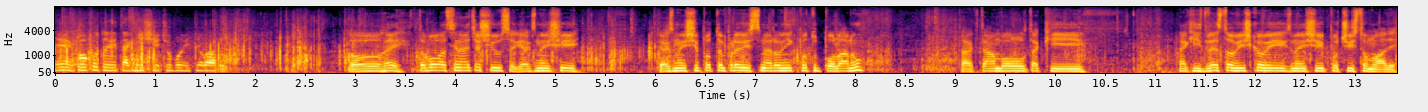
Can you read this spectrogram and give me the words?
neviem koľko to je tak nižšie, čo boli tie lady. O, hej, to bol asi najťažší úsek. Jak sme išli, jak sme išli po ten prvý smerovník po tú polanu, tak tam bol taký, nejakých 200 výškových sme išli po čistom lade.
